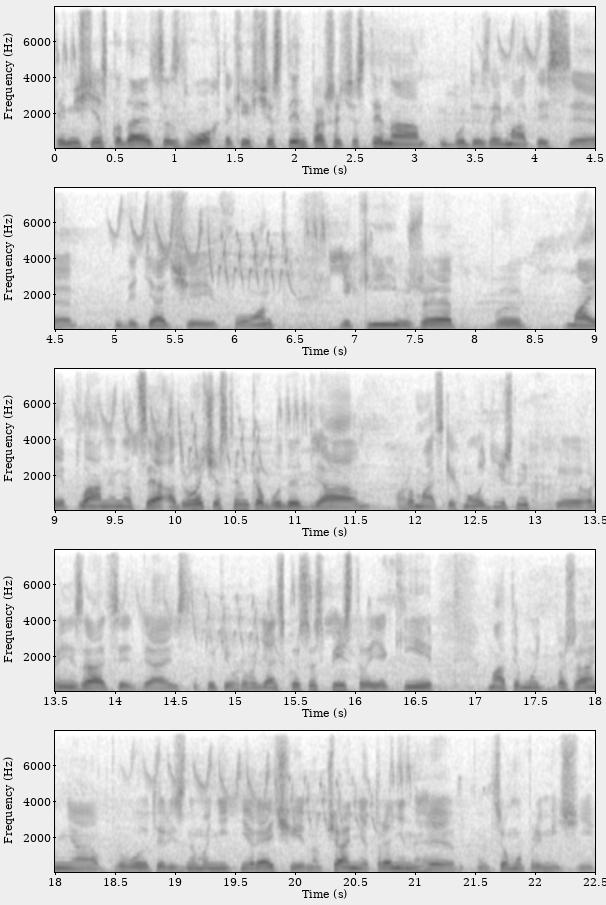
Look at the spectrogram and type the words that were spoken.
Приміщення складається з двох таких частин. Перша частина буде займатися е, дитячий фонд, який вже е, має плани на це. А друга частинка буде для громадських молодіжних е, організацій, для інститутів громадянського суспільства, які матимуть бажання проводити різноманітні речі, навчання, тренінги в цьому приміщенні.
